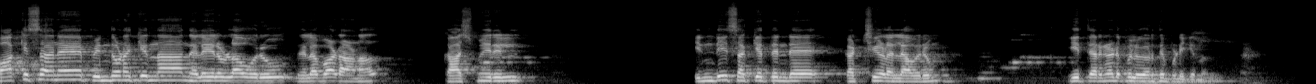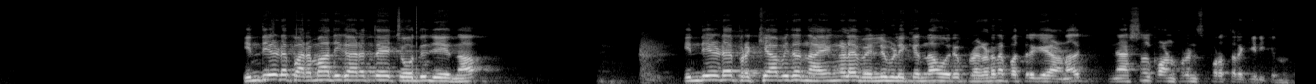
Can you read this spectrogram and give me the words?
പാകിസ്ഥാനെ പിന്തുണയ്ക്കുന്ന നിലയിലുള്ള ഒരു നിലപാടാണ് കാശ്മീരിൽ ഇന്ത്യ സഖ്യത്തിന്റെ കക്ഷികളെല്ലാവരും ഈ തെരഞ്ഞെടുപ്പിൽ ഉയർത്തിപ്പിടിക്കുന്നത്. ഇന്ത്യയുടെ പരമാധികാരത്തെ ചോദ്യം ചെയ്യുന്ന ഇന്ത്യയുടെ പ്രഖ്യാപിത നയങ്ങളെ വെല്ലുവിളിക്കുന്ന ഒരു പ്രകടന പത്രികയാണ് നാഷണൽ കോൺഫറൻസ് പുറത്തിറക്കിയിരിക്കുന്നത്.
